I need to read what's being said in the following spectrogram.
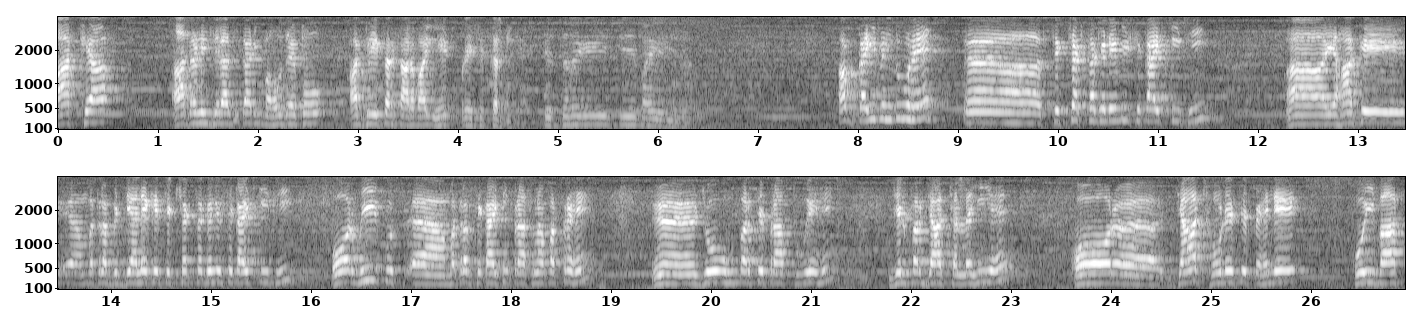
आख्या आदरणीय जिलाधिकारी महोदय को अग्रेतर कार्रवाई हेतु प्रेषित कर दी है किस तरह की चीज़ें पाई गई हैं अब कई बिंदु हैं। शिक्षक संघ ने भी शिकायत की थी यहाँ के मतलब विद्यालय के शिक्षक संघ ने शिकायत की थी और भी कुछ मतलब शिकायती प्रार्थना पत्र हैं जो ऊपर से प्राप्त हुए हैं जिन पर जाँच चल रही है। और जाँच होने से पहले कोई बात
